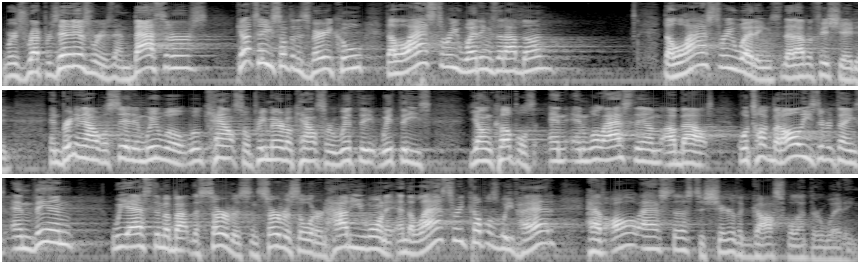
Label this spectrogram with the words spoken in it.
We're his representatives. We're his ambassadors. Can I tell you something that's very cool? The last three weddings that I've done, The last three weddings that I've officiated, and Brittany and I will sit and we will we'll counsel, premarital counselor with, the, with these young couples, and, and we'll ask them about, we'll talk about all these different things, and then we ask them about the service and service order and how do you want it. And the last three couples we've had have all asked us to share the gospel at their wedding.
